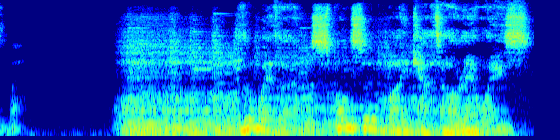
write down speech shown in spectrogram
is there? The weather, sponsored by Qatar Airways.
